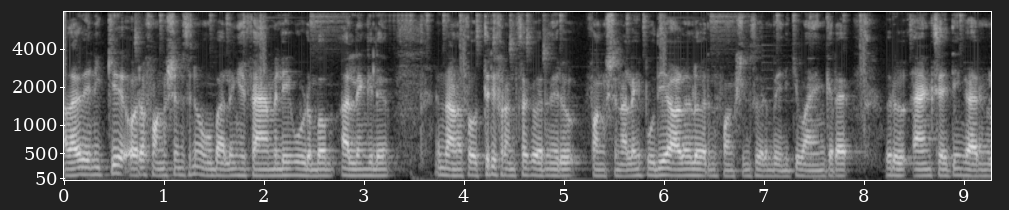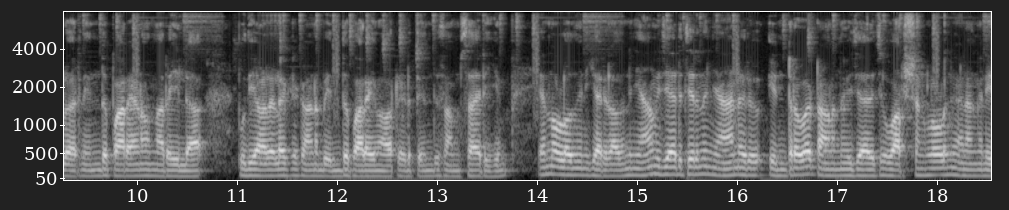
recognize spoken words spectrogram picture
അതായത് എനിക്ക് ഓരോ ഫംഗ്ഷൻസിന് മുമ്പ് അല്ലെങ്കിൽ ഫാമിലി കൂടുമ്പം അല്ലെങ്കിൽ എന്താണ് ഇപ്പോൾ ഒത്തിരി ഫ്രണ്ട്സൊക്കെ വരുന്നൊരു ഫംഗ്ഷൻ അല്ലെങ്കിൽ പുതിയ ആളുകൾ വരുന്ന ഫംഗ്ഷൻസ് വരുമ്പോൾ എനിക്ക് ഭയങ്കര ഒരു ആങ്സൈറ്റിയും കാര്യങ്ങളും ആയിരുന്നു. എന്ത് പറയണമെന്നറിയില്ല പുതിയ ആളുകളൊക്കെ കാണുമ്പോൾ എന്ത് പറയും? അവരുടെ അടുത്ത് എന്ത് സംസാരിക്കും എന്നുള്ളതൊന്നും എനിക്കറിയില്ല. അതുകൊണ്ട് ഞാൻ വിചാരിച്ചിരുന്നത് ഞാനൊരു ഇൻട്രവേർട്ട് ആണെന്ന് വിചാരിച്ച് വർഷങ്ങളോളം ഞാൻ അങ്ങനെ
